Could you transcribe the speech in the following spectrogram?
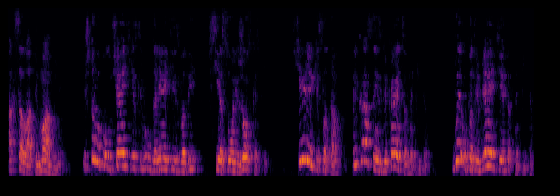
оксалаты магния. И что вы получаете, если вы удаляете из воды все соли жесткости? Щавелевая кислота прекрасно извлекается в напиток. Вы употребляете этот напиток.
